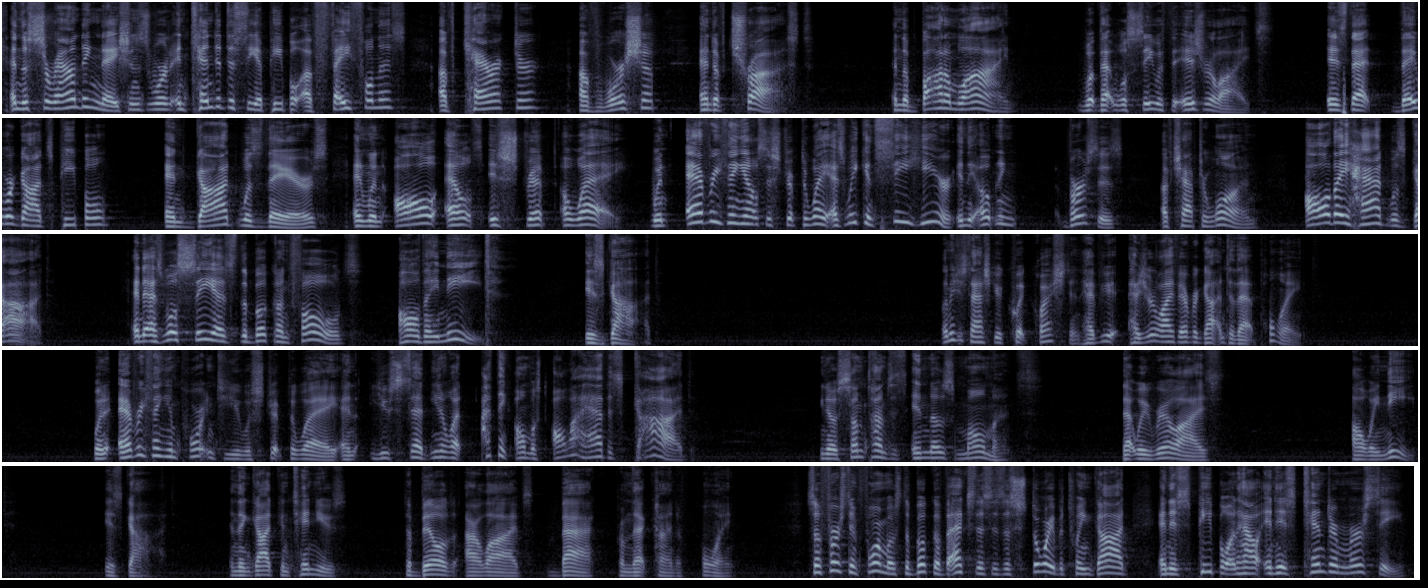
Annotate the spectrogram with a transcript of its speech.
And the surrounding nations were intended to see a people of faithfulness, of character, of worship, and of trust. And the bottom line, what that we'll see with the Israelites, is that they were God's people and God was theirs. And when all else is stripped away, when everything else is stripped away, as we can see here in the opening verses of chapter 1, all they had was God. And as we'll see as the book unfolds, all they need is God. Let me just ask you a quick question. Have you, has your life ever gotten to that point? When everything important to you was stripped away and you said, you know what, I think almost all I have is God. You know, sometimes it's in those moments that we realize all we need is God. And then God continues to build our lives back from that kind of point. So, first and foremost, the book of Exodus is a story between God and his people and how, in his tender mercy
